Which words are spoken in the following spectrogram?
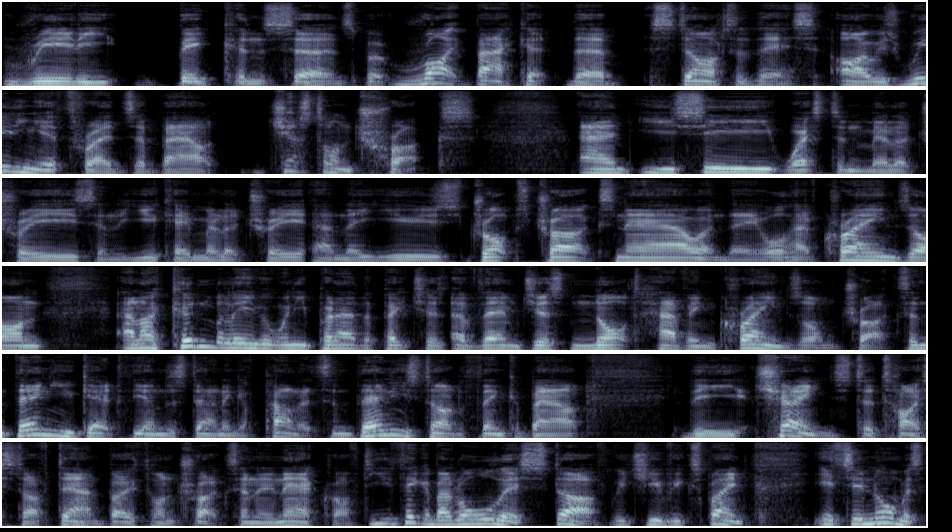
really big concerns, but right back at the start of this, I was reading your threads about just on trucks and you see Western militaries and the UK military, and they use drops trucks now, and they all have cranes on. And I couldn't believe it when you put out the pictures of them just not having cranes on trucks. And then you get to the understanding of pallets, and then you start to think about the chains to tie stuff down, both on trucks and in aircraft. You think about all this stuff, which you've explained, it's enormous.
